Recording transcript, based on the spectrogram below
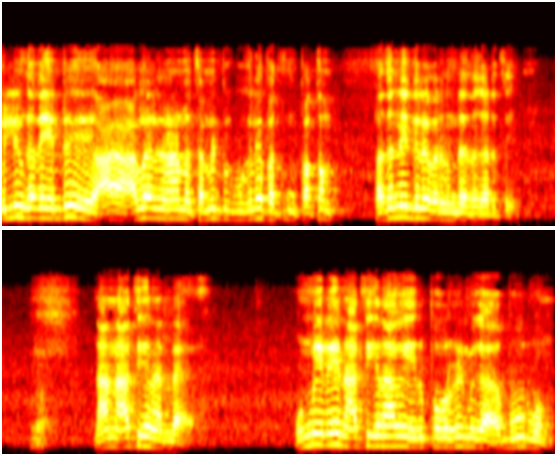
பில்லின் கதை என்று ஆ- ஆளுநர் தமிழ் புக்கிலே பத் பக்கம் பதினைந்தில் வருகின்ற அந்த கருத்து. நான் நாத்திகன் அல்ல. உண்மையிலே நாத்திகனாக இருப்பவர்கள் மிக அபூர்வம்.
